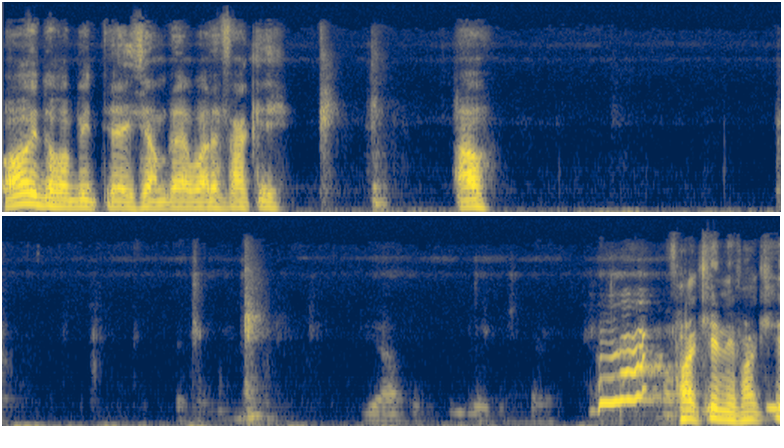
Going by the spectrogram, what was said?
ওই দেখো ভিতরে আইছি আমরা এবারে ফাঁকি। আও। ফাঁকি নি ফাঁকি?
